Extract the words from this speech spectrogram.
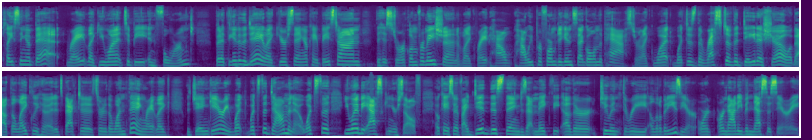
placing a bet, right? Like you want it to be informed, but at the end of the mm-hmm. day, like you're saying, okay, based on the historical information of like, right, how how we performed against that goal in the past, or like what what does the rest of the data show about the likelihood? It's back to sort of the one thing, right? Like with Jane Gary, what what's the domino? What's the you want to be asking yourself, okay, so if I did this thing, does that make the other two and three a little bit easier or or not even necessary?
